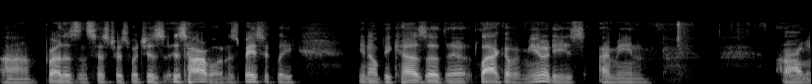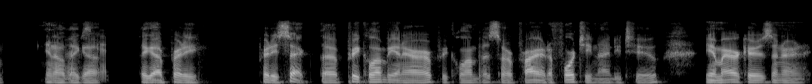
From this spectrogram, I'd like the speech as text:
uh, brothers and sisters, which is is horrible, and it's basically, you know, because of the lack of immunities. I mean, um, Right. you know, they got. They got pretty pretty sick. The pre-Columbian era, pre-Columbus, or prior to 1492, the Americas and her,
